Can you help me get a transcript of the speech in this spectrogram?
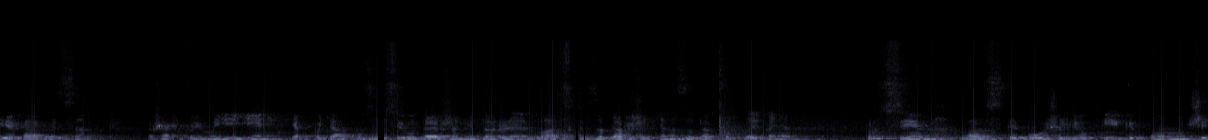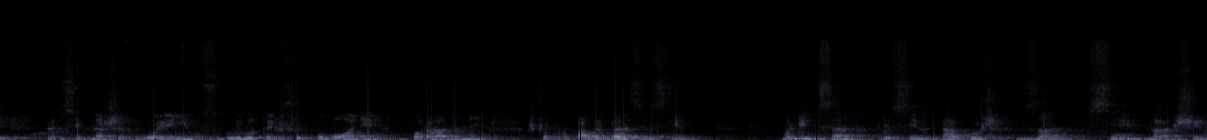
являється. Жертвуємо її як подяку за всі одержані дари, ласки, за дар життя, за дар покликання. Просім ласки Божої, опіки, помочі для всіх наших воїнів, особливо тих, що в полоні, поранені, що пропали безвісті. Молімося, просім також за всі наші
